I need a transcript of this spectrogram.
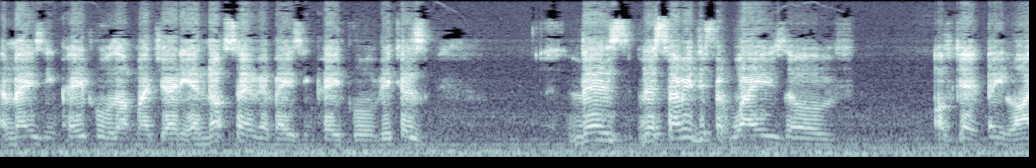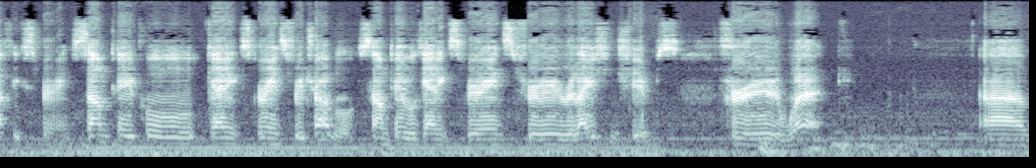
amazing people on my journey, and not saying amazing people because there's there's so many different ways of of getting life experience. Some people gain experience through travel. Some people gain experience through relationships, through work. Um,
